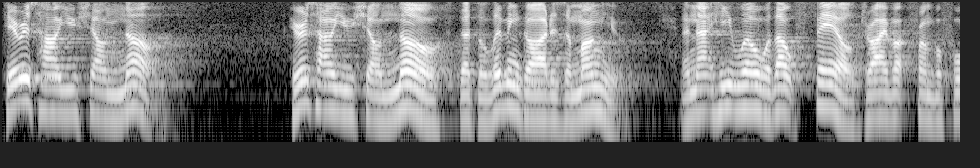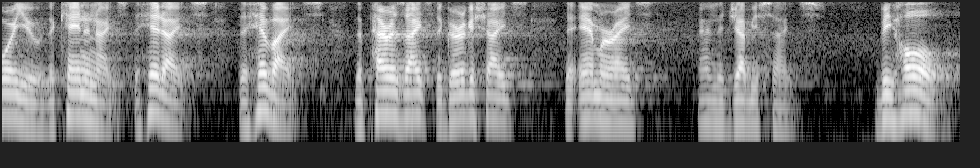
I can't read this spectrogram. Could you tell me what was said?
here is how you shall know. Here is how you shall know that the living God is among you, and that he will without fail drive up from before you the Canaanites, the Hittites, the Hivites, the Perizzites, the Girgashites, the Amorites, and the Jebusites. Behold,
